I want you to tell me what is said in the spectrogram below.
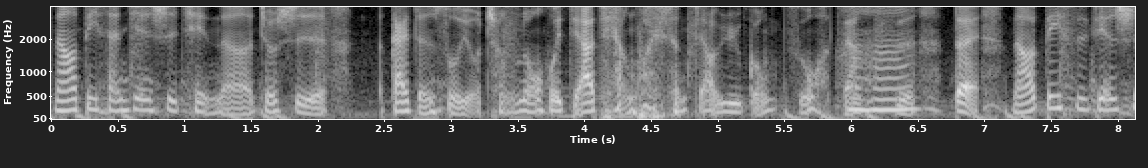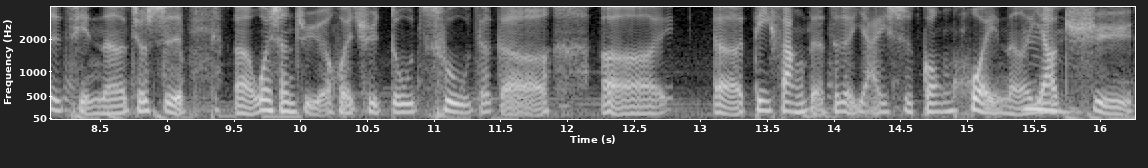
然后第三件事情呢，就是。该诊所有承诺会加强卫生教育工作，这样子、uh. 对。然后第四件事情呢，就是呃，卫生局也会去督促这个呃呃地方的这个牙医师工会呢，嗯、要去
